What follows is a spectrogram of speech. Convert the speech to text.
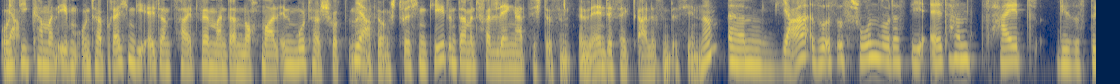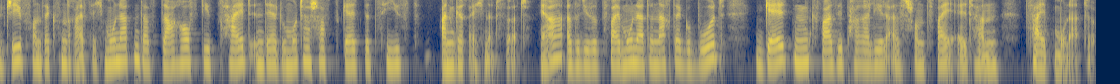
Und ja. die kann man eben unterbrechen, die Elternzeit, wenn man dann nochmal in Mutterschutz in Ja. Anführungsstrichen geht. Und damit verlängert sich das im Endeffekt alles ein bisschen, ne? Ähm, ja, also es ist schon so, dass die Elternzeit, dieses Budget von 36 Monaten, dass darauf die Zeit, in der du Mutterschaftsgeld beziehst, angerechnet wird. Ja, also diese zwei Monate nach der Geburt gelten quasi parallel als schon zwei Elternzeitmonate.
